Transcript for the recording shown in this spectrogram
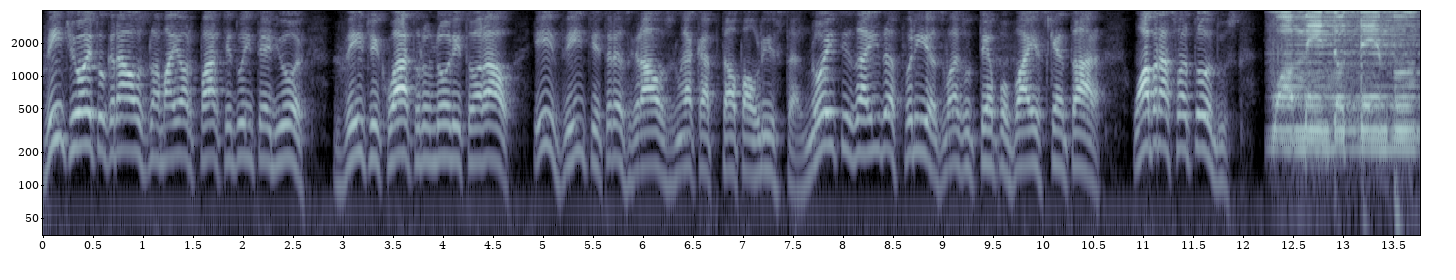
28 graus na maior parte do interior, 24 no litoral e 23 graus na capital paulista. Noites ainda frias, mas o tempo vai esquentar. Um abraço a todos. O aumento do tempo.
